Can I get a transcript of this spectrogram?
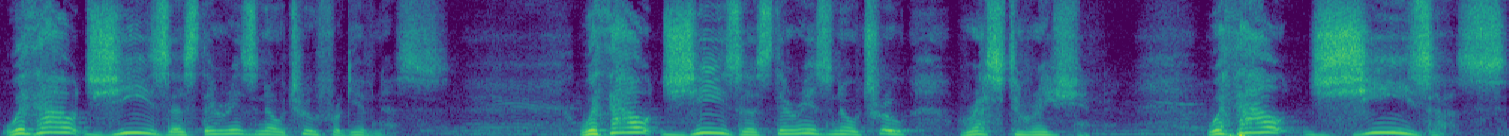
without Jesus, there is no true forgiveness. Without Jesus, there is no true restoration. Without Jesus,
